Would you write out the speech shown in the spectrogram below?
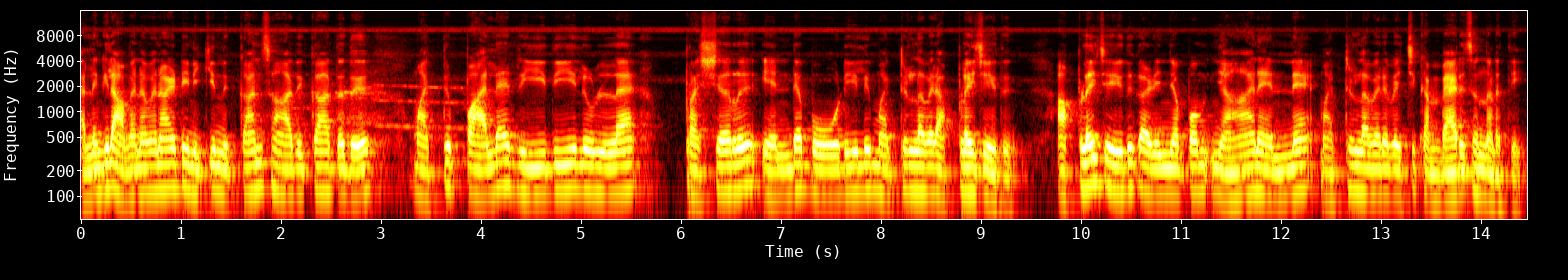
അല്ലെങ്കിൽ അവനവനായിട്ട് എനിക്ക് നിൽക്കാൻ സാധിക്കാത്തത് മറ്റ് പല രീതിയിലുള്ള പ്രഷർ എന്റെ ബോഡിയിൽ മറ്റുള്ളവർ അപ്ലൈ ചെയ്ത്. അപ്ലൈ ചെയ്ത് കഴിഞ്ഞപ്പം ഞാൻ എന്നെ മറ്റുള്ളവരെ വെച്ച് കമ്പാരിസൺ നടത്തി.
